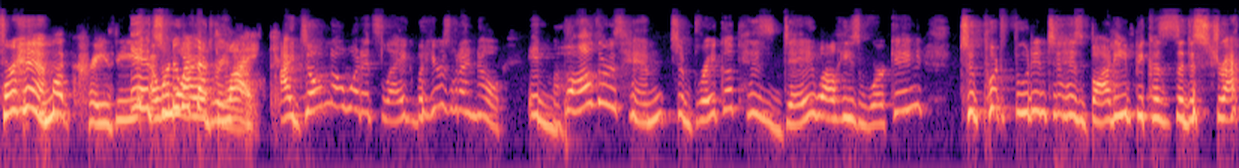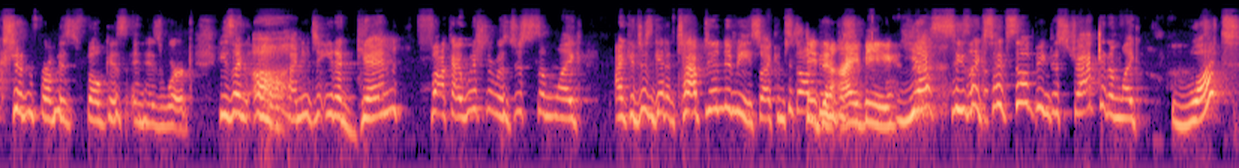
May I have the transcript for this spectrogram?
For him, Isn't that crazy. I wonder what that's right like. I don't know what it's like, but here's what I know. It bothers him to break up his day while he's working to put food into his body because it's a distraction from his focus in his work. He's like, oh, I need to eat again. Fuck, I wish there was just some like I could just get it tapped into me so I can Just stop being dis- IV. Yes, he's like, so stop being distracted. I'm like, what?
